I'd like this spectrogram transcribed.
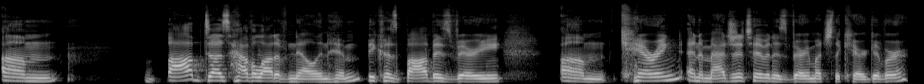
um, Bob does have a lot of Nell in him because Bob is very um, caring and imaginative and is very much the caregiver.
